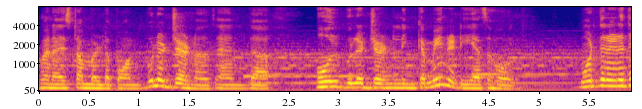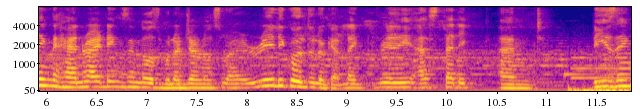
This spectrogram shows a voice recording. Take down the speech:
when I stumbled upon bullet journals and the whole bullet journaling community as a whole. More than anything, the handwritings in those bullet journals were really cool to look at, like really aesthetic and pleasing,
